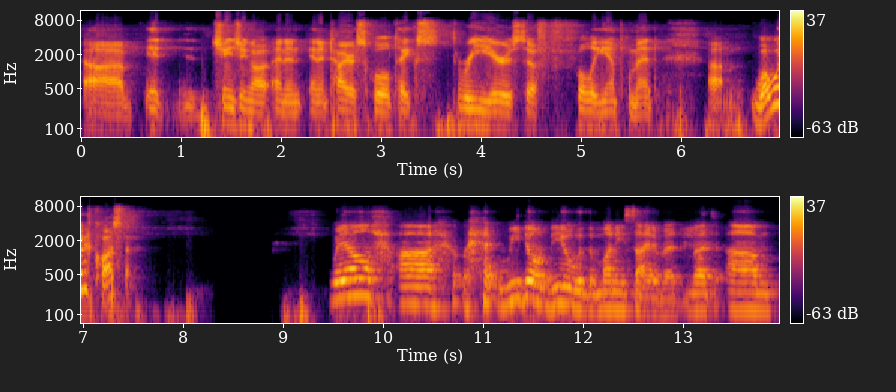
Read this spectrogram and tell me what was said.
uh, it changing a, an, an entire school takes three years to fully implement. Um, what would it cost them? Well, uh, we don't deal with the money side of it, but um,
